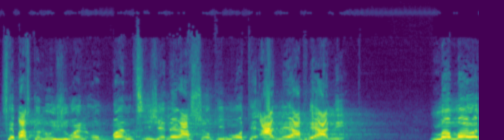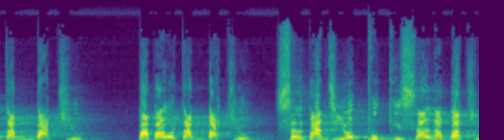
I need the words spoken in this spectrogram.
c'est parce que nous jouons une bonne petite génération qui monte année après année. Maman t'a battu, papa t'a battu, sans pas dire pour qui ça l'a battu?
